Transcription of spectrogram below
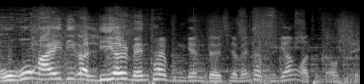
(50) 아이디가 리얼 멘탈 붕괴인데 진짜 멘탈 붕괴한 거 같은데. 어 진짜.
